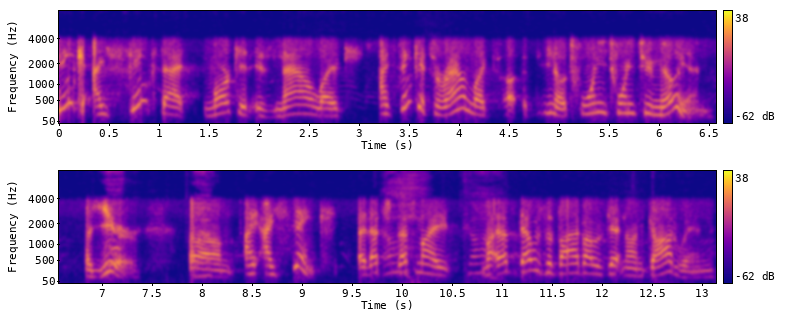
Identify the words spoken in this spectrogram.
think I think that market is now like I think it's around like uh, you know twenty twenty two million a year. Um, I, I think Uh, that's that's my, my that, that was the vibe I was getting on Godwin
